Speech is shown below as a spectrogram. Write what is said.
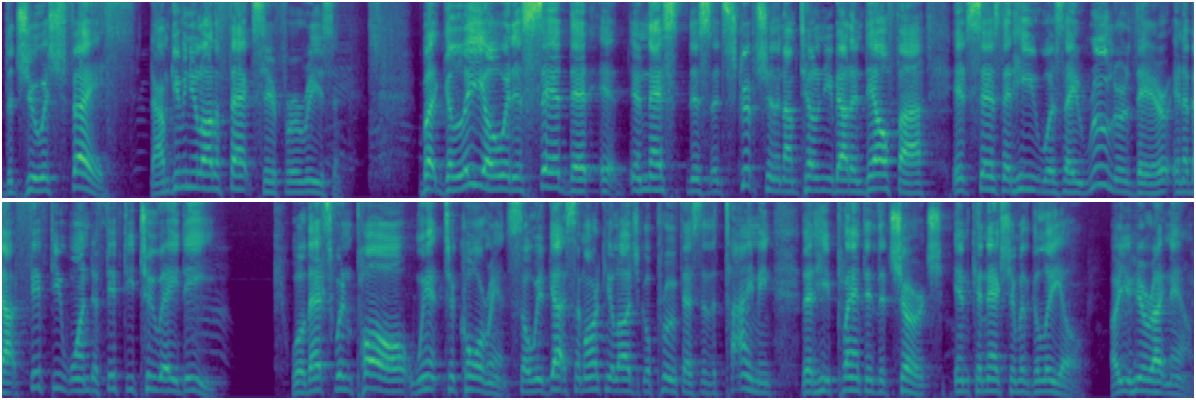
the Jewish faith. Now I'm giving you a lot of facts here for a reason. But Galileo, it is said that in this, this inscription that I'm telling you about in Delphi, it says that he was a ruler there in about 51 to 52 AD. Well, that's when Paul went to Corinth. So we've got some archaeological proof as to the timing that he planted the church in connection with Galileo. Are you here right now?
